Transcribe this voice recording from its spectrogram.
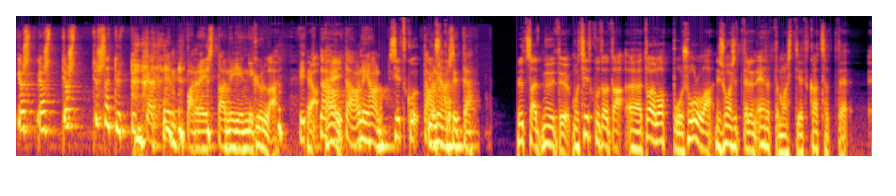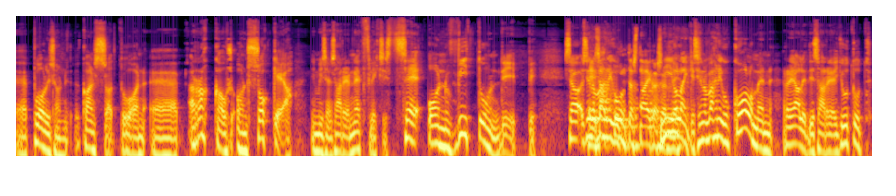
jos, jos, jos, jos sä ty- tykkäät temppareista, niin, niin Kyllä. vittu, Ja tää, hei, on, tää on ihan, Sit kun, tää on ihan kun sitä. nyt sait myytyä, mutta sitten kun tota, toi loppuu sulla, niin suosittelen ehdottomasti, että katsotte puolison kanssa tuon Rakkaus on sokea nimisen sarjan Netflixistä. Se on vitun diippi. Se on, siinä Ei on vähän oot kuullut tästä aikaisemmin. Niin olenkin. Siinä on vähän niin kuin kolmen reality-sarjan jutut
